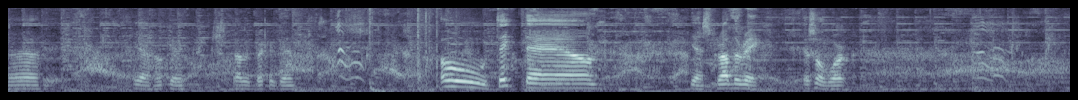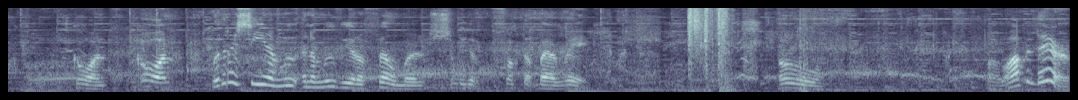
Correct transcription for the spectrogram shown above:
Uh, yeah, okay. Grab the back again. Oh, take down! Yes, grab the rake. This'll work. Go on, go on. What did I see in a, in a movie or a film where somebody got fucked up by a rake? Oh. What happened there?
